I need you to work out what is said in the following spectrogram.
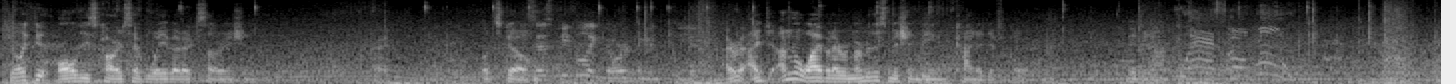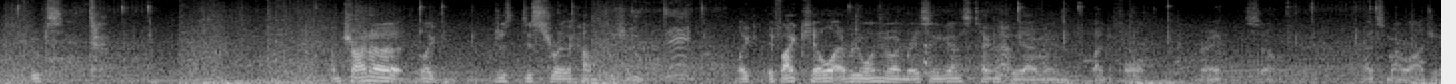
I feel like that all these cars have way better acceleration. Alright. Let's go. He says people ignored him in DM. I, re- I, j- I don't know why, but I remember this mission being kind of difficult. Maybe not. You asshole move. Oops. I'm trying to, like, just destroy the competition. Like, if I kill everyone who I'm racing against, technically I win by default, right? So, that's my logic.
